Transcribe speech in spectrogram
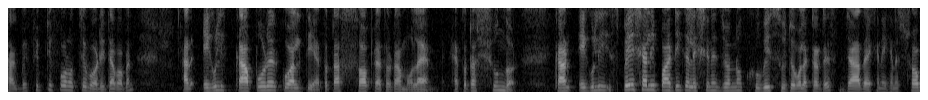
থাকবে ফিফটি ফোর হচ্ছে বডিটা পাবেন। আর এগুলি কাপড়ের কোয়ালিটি এতটা সফট এতটা মোলায়েম, এতটা সুন্দর। কারণ এগুলি স্পেশালি পার্টি কালেকশনের জন্য খুবই সুইটেবল একটা ড্রেস যা দেখেন এখানে সব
